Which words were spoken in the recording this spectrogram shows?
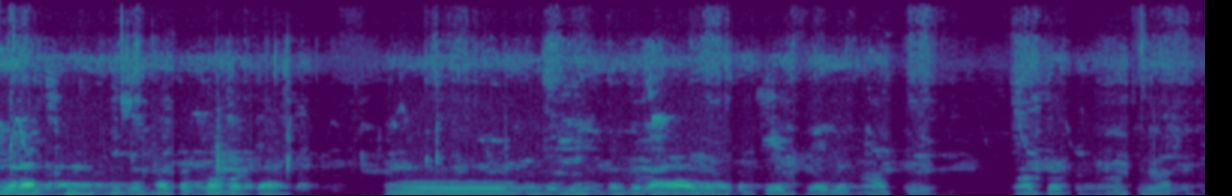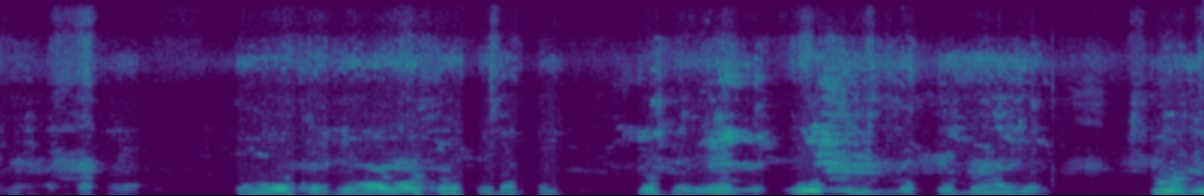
मेरा एक्सपीरियंस क्योंकि फेडरल गवर्नमेंट का मुझे यही नज़र आया है तो देख के यहाँ के अच्छा तो वो फिर जो है, वो सुरक्षी बनती जो कि एक एक ही आ जाए दो की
